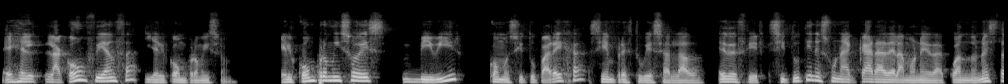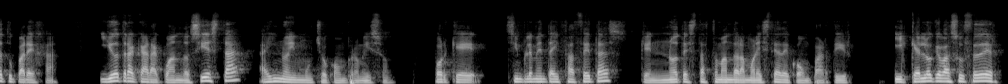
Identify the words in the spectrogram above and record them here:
es la confianza y el compromiso. El compromiso es vivir como si tu pareja siempre estuviese al lado. Es decir, si tú tienes una cara de la moneda cuando no está tu pareja y otra cara cuando sí está, ahí no hay mucho compromiso, porque simplemente hay facetas que no te estás tomando la molestia de compartir. ¿Y qué es lo que va a suceder?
